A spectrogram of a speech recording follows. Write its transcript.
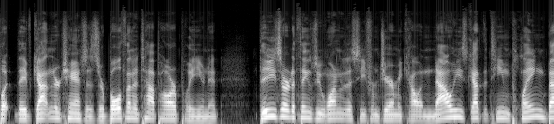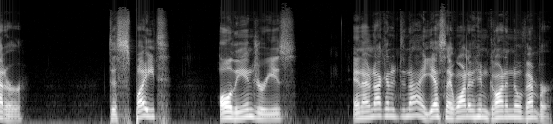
but they've gotten their chances. They're both on a top power play unit. These are the things we wanted to see from Jeremy Colliton. Now he's got the team playing better despite all the injuries. And I'm not going to deny, yes, I wanted him gone in November.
